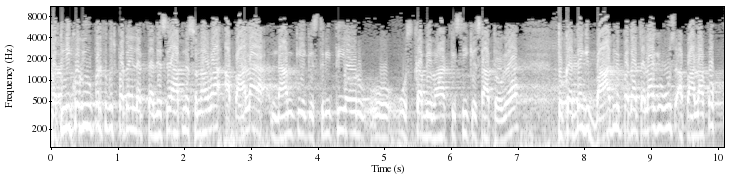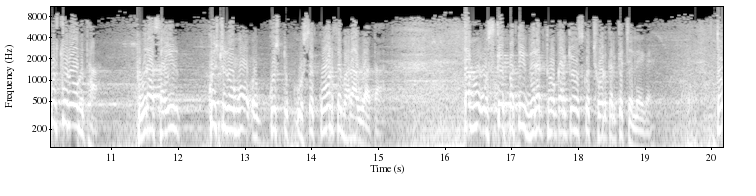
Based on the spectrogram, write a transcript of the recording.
पत्नी को भी ऊपर से कुछ पता नहीं लगता जैसे आपने सुना हुआ अपाला नाम की एक स्त्री थी और उसका विवाह किसी के साथ हो गया। तो कहते हैं कि बाद में पता चला कि उस अपाला को कुष्ठ रोग था। पूरा शरीर कुष्ठ रोगों, कुष्ठ, उससे कोड़ से भरा हुआ था। तब उसके पति विरक्त होकर के उसको छोड़ करके चले गए। तो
